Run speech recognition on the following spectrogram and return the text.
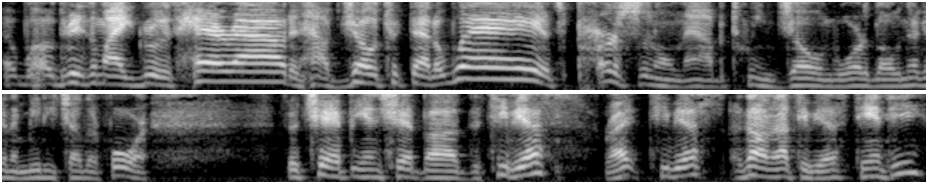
well, the reason why he grew his hair out and how Joe took that away. It's personal now between Joe and Wardlow, and they're going to meet each other for the championship, uh, the TBS, right? TBS? No, not TBS. TNT.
